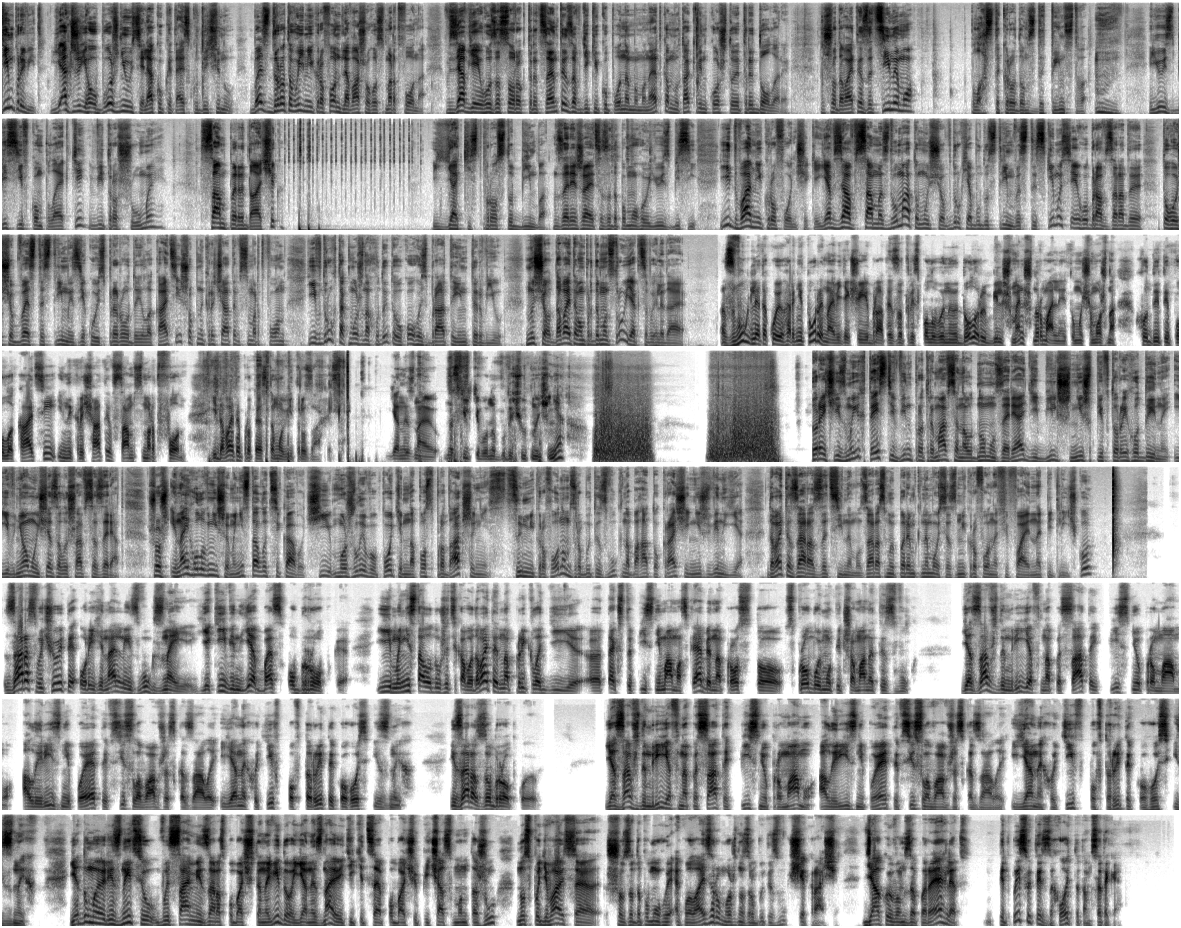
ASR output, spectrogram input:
Всім привіт! Як же я обожнюю всіляку китайську дичину. Бездротовий мікрофон для вашого смартфона. Взяв я його за 43 центи завдяки купонам і монеткам, ну так він коштує 3 долари. Ну що, давайте зацінимо. Пластик родом з дитинства. USB-C в комплекті, вітрошуми, сам передатчик. Якість просто бімба. Заряджається за допомогою USB-C. І два мікрофончики. Я взяв саме з двома, тому що вдруг я буду стрім вести з кимось. Я його брав заради того, щоб вести стріми з якоїсь природи і локації, щоб не кричати в смартфон. І вдруг так можна ходити у когось брати інтерв'ю. Ну що, давайте вам продемонструю, як це виглядає. Звук для такої гарнітури, навіть якщо її брати за 3,5 долари, більш-менш нормальний, тому що можна ходити по локації і не кричати в сам смартфон. І давайте протестимо вітрозахист. Я не знаю, наскільки воно буде чутно чи ні. До речі, із моїх тестів він протримався на одному заряді більш ніж півтори години, і в ньому ще залишався заряд. Що ж, і найголовніше, мені стало цікаво, чи можливо потім на постпродакшені з цим мікрофоном зробити звук набагато краще, ніж він є. Давайте зараз зацінимо. Зараз ми перемкнемося з мікрофона Fifine на підлічку. Зараз ви чуєте оригінальний звук з неї, який він є без обробки. І мені стало дуже цікаво. Давайте на прикладі е, тексту пісні Мама Скрябіна просто спробуємо підшаманити звук. Я завжди мріяв написати пісню про маму, але різні поети всі слова вже сказали, і я не хотів повторити когось із них. І зараз з обробкою. Я завжди мріяв написати пісню про маму, але різні поети всі слова вже сказали, і я не хотів повторити когось із них. Я думаю, різницю ви самі зараз побачите на відео. Я не знаю, я тільки це побачу під час монтажу. Ну сподіваюся, що за допомогою еквалайзеру можна зробити звук ще краще. Дякую вам за перегляд. Підписуйтесь, заходьте там все таке.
